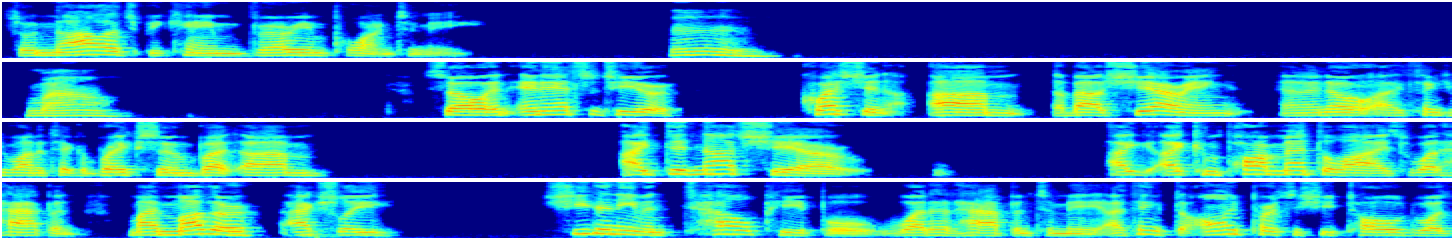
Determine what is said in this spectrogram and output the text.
So knowledge became very important to me. Mm. Wow. So in, in answer to your question um, about sharing, and I know I think you want to take a break soon, but um, I did not share. I, I compartmentalized what happened. My mother actually, she didn't even tell people what had happened to me. I think the only person she told was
